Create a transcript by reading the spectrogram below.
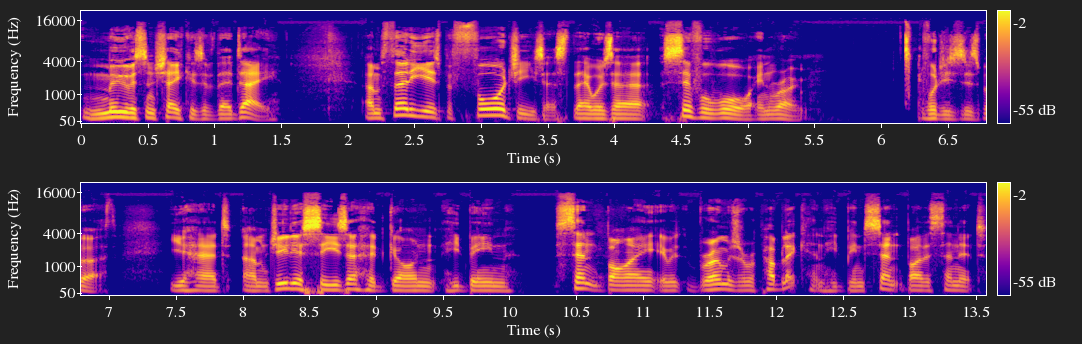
movers and shakers of their day. Um, 30 years before Jesus, there was a civil war in Rome for Jesus' birth. You had um, Julius Caesar had gone, he'd been sent by, it was, Rome was a republic, and he'd been sent by the Senate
